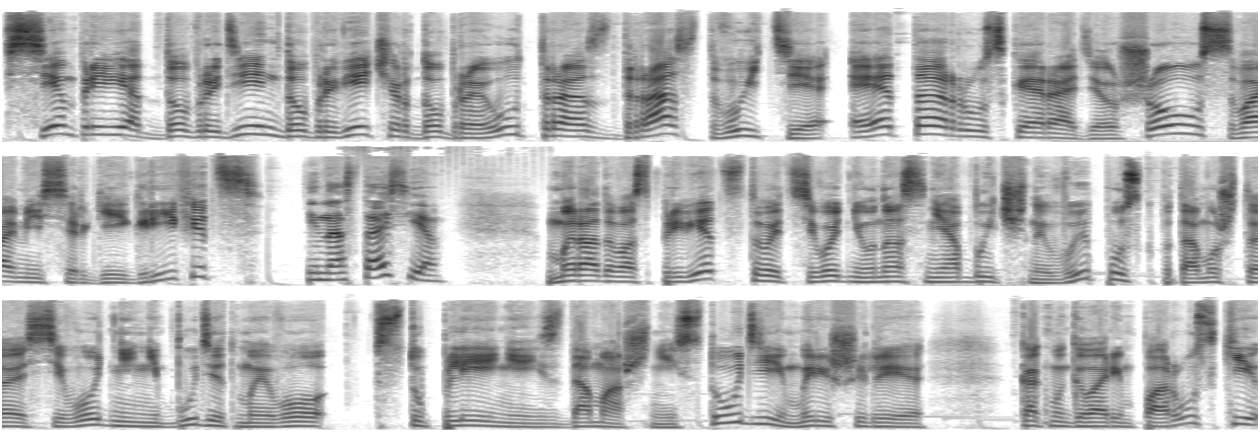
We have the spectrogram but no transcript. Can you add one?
Всем привет, добрый день, добрый вечер, доброе утро, здравствуйте. Это русское радиошоу, с вами Сергей Грифиц. И Настасья? Мы рады вас приветствовать. Сегодня у нас необычный выпуск, потому что сегодня не будет моего вступления из домашней студии. Мы решили, как мы говорим по-русски,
